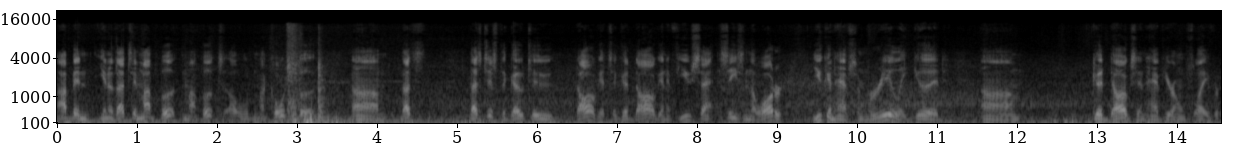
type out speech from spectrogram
I've been, you know, that's in my book. My book's old, my course book. Um, that's that's just the go-to dog. It's a good dog, and if you season the water, you can have some really good um, good dogs and have your own flavor.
